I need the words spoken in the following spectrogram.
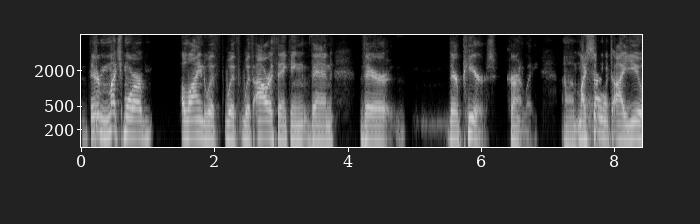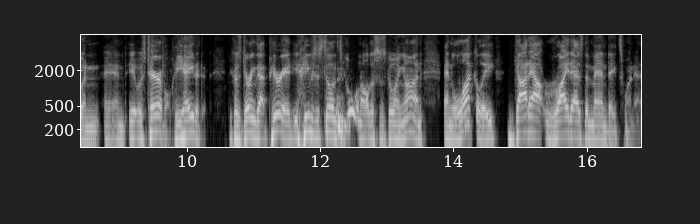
they're much more aligned with with with our thinking than their their peers currently. Um, my son went to IU and and it was terrible. He hated it because during that period he was still in school and all this was going on, and luckily got out right as the mandates went in.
